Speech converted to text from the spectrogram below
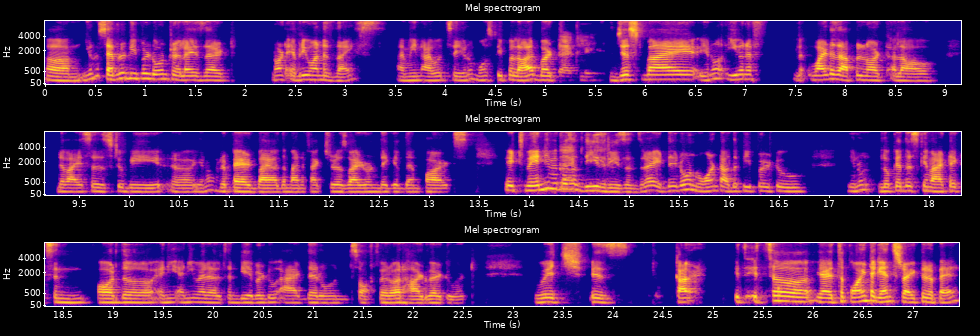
um, you know several people don't realize that not everyone is nice. I mean i would say you know most people are but exactly. just by you know even if why does apple not allow devices to be uh, you know repaired by other manufacturers. Why don't they give them parts? It's mainly because exactly. of these reasons right? They don't want other people to you know look at the schematics and or the any anywhere else and be able to add their own software or hardware to it which is it's, it's a yeah it's a point against right to repair.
